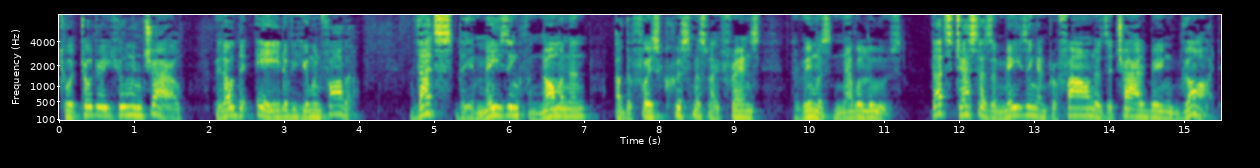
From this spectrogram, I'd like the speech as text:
to a totally human child without the aid of a human father? That's the amazing phenomenon of the first Christmas, my friends, that we must never lose. That's just as amazing and profound as the child being God,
